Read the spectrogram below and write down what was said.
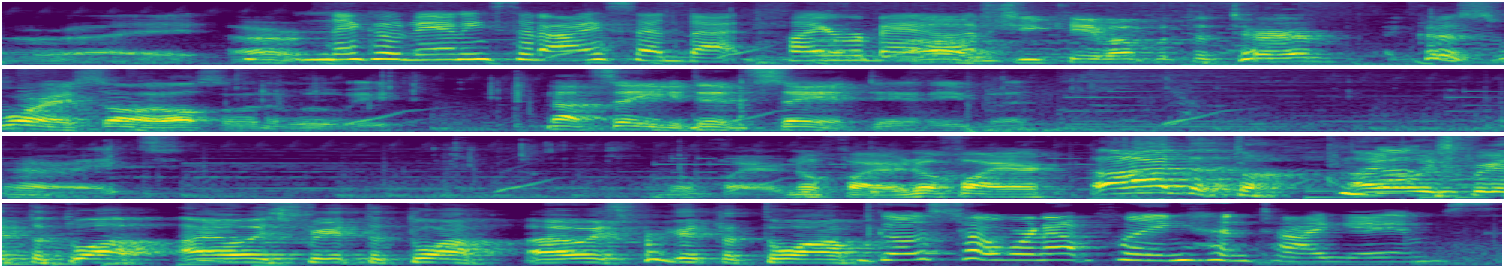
All right. All right. Nico Danny said I said that. Fire Oh, she came up with the term. I could have swore I saw it also in a movie. Not saying you didn't say it, Danny, but. All right. No fire, no fire, no fire. Ah, the Thwomp! I always forget the Thwomp. I always forget the Thwomp. I always forget the twamp. Ghost Ho, we're not playing hentai games.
